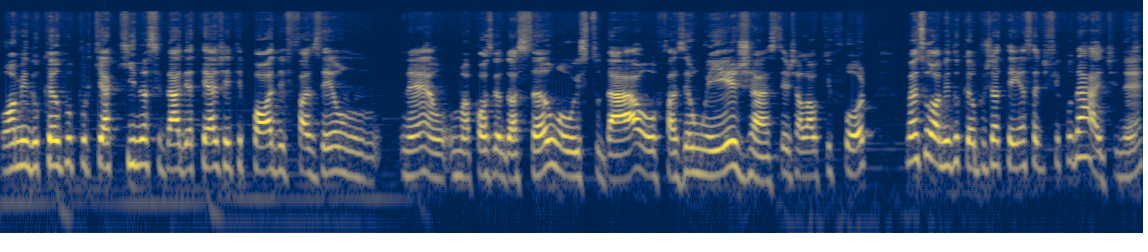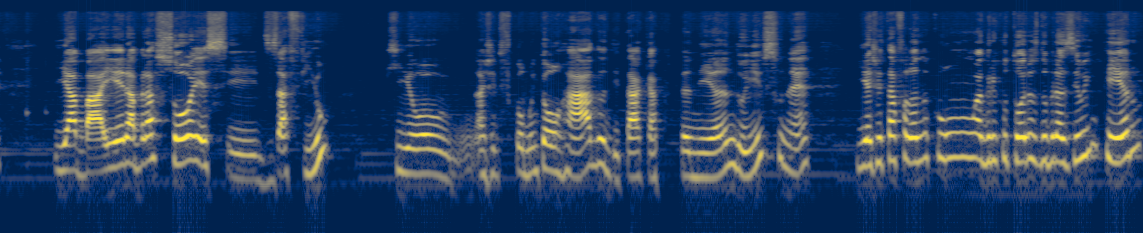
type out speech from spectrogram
Homem do campo, porque aqui na cidade até a gente pode fazer um, né, uma pós-graduação ou estudar ou fazer um EJA, seja lá o que for, mas o homem do campo já tem essa dificuldade, né? E a Bayer abraçou esse desafio, que eu, a gente ficou muito honrado de estar capitaneando isso, né? E a gente está falando com agricultores do Brasil inteiro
